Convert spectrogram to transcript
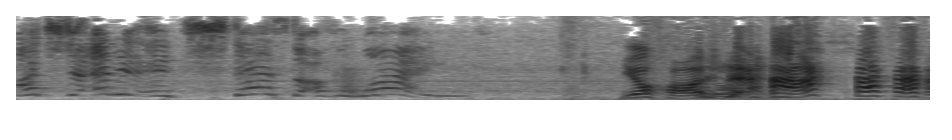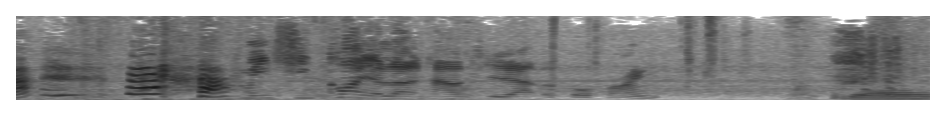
I just edited stairs the other way. You're hard. I mean, she kind of learned how to do that before, Frank. Yeah.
